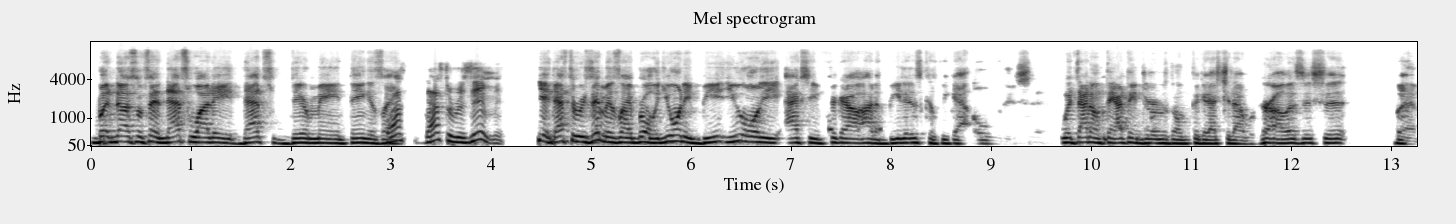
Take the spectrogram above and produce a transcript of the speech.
But that's what I'm saying. That's why they. That's their main thing. Is like that's that's the resentment. Yeah, that's the resentment. It's like, bro, you only beat, you only actually figure out how to beat us because we got old and shit. Which I don't think. I think Jordan's gonna figure that shit out regardless and shit. But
